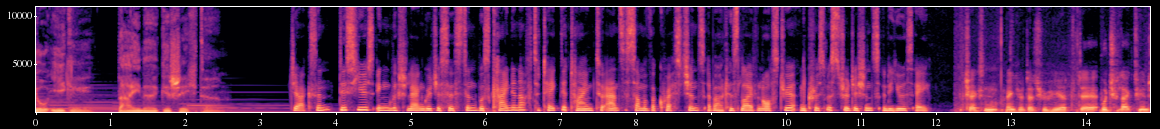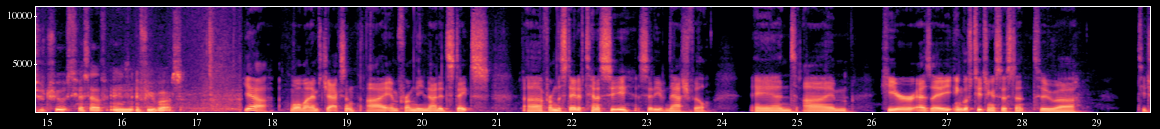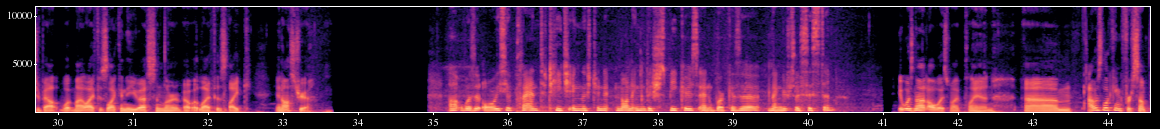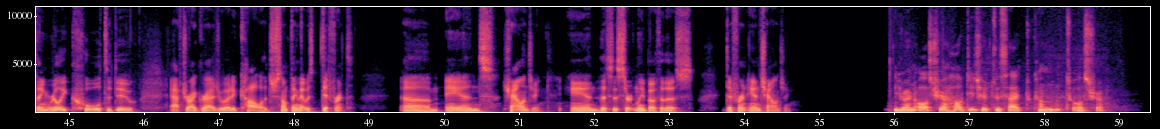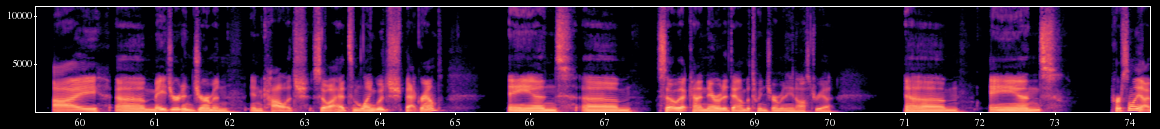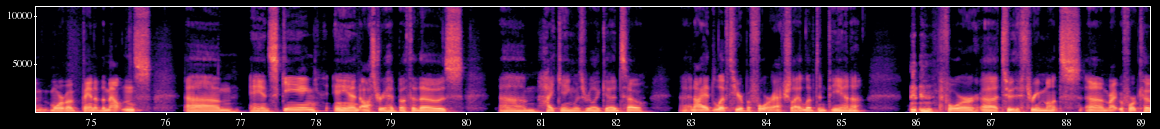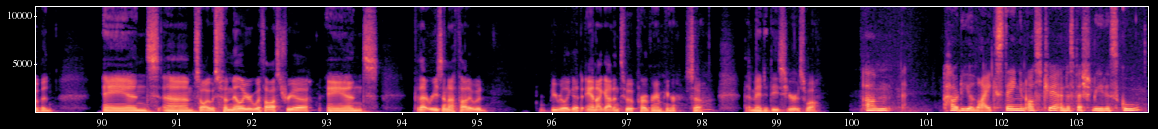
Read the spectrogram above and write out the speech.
Radio Igel, deine Geschichte. Jackson, this year's English language assistant, was kind enough to take the time to answer some of our questions about his life in Austria and Christmas traditions in the USA. Jackson, thank you that you're here today. Would you like to introduce yourself in a few words? Yeah, well, my name's Jackson. I am from the United States, uh, from the state of Tennessee, the city of Nashville, and I'm here as a English teaching assistant to uh, teach about what my life is like in the U.S. and learn about what life is like in Austria. Uh, was it always your plan to teach English to non English speakers and work as a language assistant? It was not always my plan. Um, I was looking for something really cool to do after I graduated college, something that was different um, and challenging. And this is certainly both of those different and challenging. You're in Austria. How did you decide to come to Austria? I um, majored in German in college, so I had some language background, and um, so that kind of narrowed it down between Germany and Austria. Um, and personally, I'm more of a fan of the mountains um, and skiing, and Austria had both of those. Um, hiking was really good. So, uh, and I had lived here before. Actually, I lived in Vienna for uh, two to three months um, right before COVID, and um, so I was familiar with Austria, and for that reason, I thought it would be really good. And I got into a program here, so that made it easier as well. Um, how do you like staying in Austria and especially the school?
